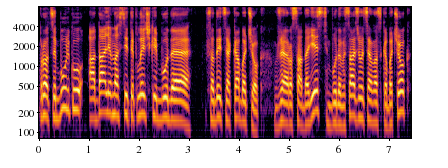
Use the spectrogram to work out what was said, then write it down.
про цибульку. А далі в нас ці теплички буде садитися кабачок. Вже розсада є, буде висаджуватися у нас кабачок.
